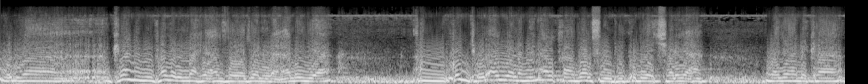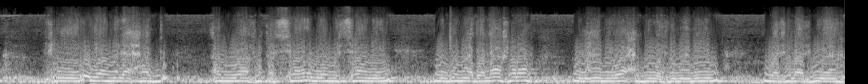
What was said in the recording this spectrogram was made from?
وكان من فضل الله عز وجل علي أن كنت أول من ألقى درسا في كلية الشريعة وذلك في يوم الأحد الموافق اليوم الثاني من جماد الآخرة من عام 81 و300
